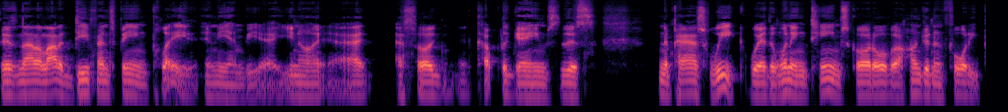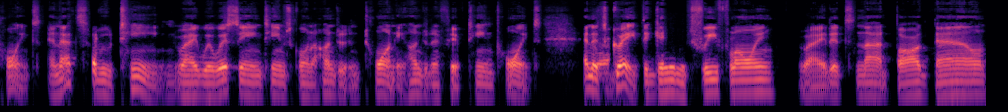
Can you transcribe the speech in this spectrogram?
there's not a lot of defense being played in the NBA. You know, I I saw a couple of games this in the past week where the winning team scored over 140 points, and that's routine, right? Where we're seeing teams scoring 120, 115 points, and it's great. The game is free flowing, right? It's not bogged down.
